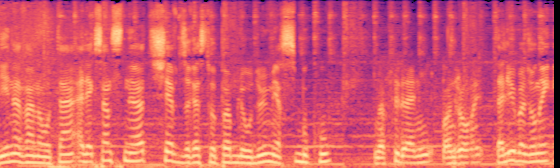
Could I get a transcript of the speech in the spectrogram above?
bien avant nos temps. Alexandre Sinot, chef du Resto Pub L'O2, merci beaucoup. Merci, Danny. Bonne journée. Salut, bonne journée.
